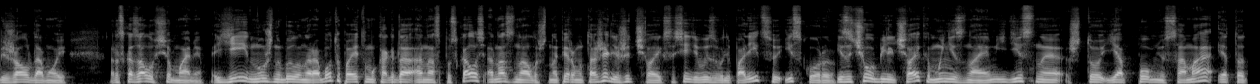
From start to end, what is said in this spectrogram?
побежал домой рассказала все маме. Ей нужно было на работу, поэтому, когда она спускалась, она знала, что на первом этаже лежит человек. Соседи вызвали полицию и скорую. Из-за чего убили человека, мы не знаем. Единственное, что я помню сама, это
